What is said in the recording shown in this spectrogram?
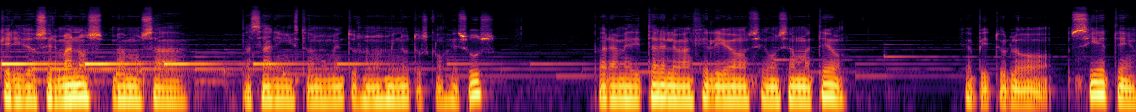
Queridos hermanos, vamos a pasar en estos momentos unos minutos con Jesús para meditar el Evangelio según San Mateo, capítulo 7,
